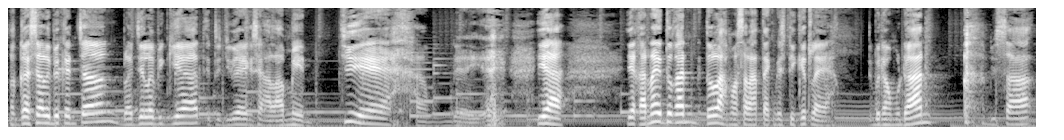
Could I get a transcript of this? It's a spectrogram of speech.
Ngegasnya lebih kencang belajar lebih giat itu juga yang saya alamin. Yeah ya ya ya karena itu kan itulah masalah teknis dikit lah ya. Mudah-mudahan bisa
